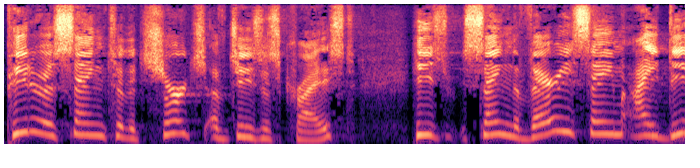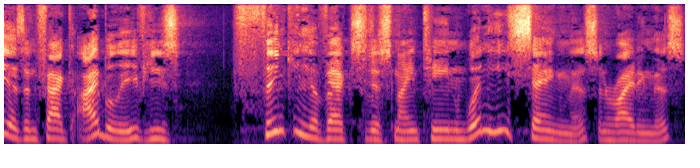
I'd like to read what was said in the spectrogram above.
Peter is saying to the church of Jesus Christ. He's saying the very same ideas. In fact, I believe he's thinking of Exodus 19 when he's saying this and writing this.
